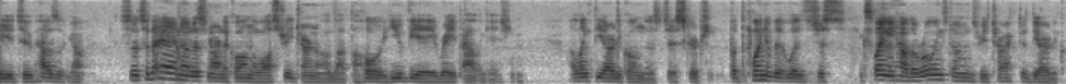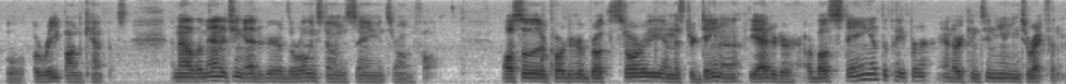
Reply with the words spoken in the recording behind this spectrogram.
YouTube, how's it going? So today I noticed an article in the Wall Street Journal about the whole UVA rape allegation. I'll link the article in the description, but the point of it was just explaining how the Rolling Stones retracted the article, A Rape on Campus, and how the managing editor of the Rolling Stone is saying it's her own fault. Also, the reporter who broke the story and Mr. Dana, the editor, are both staying at the paper and are continuing to write for them.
